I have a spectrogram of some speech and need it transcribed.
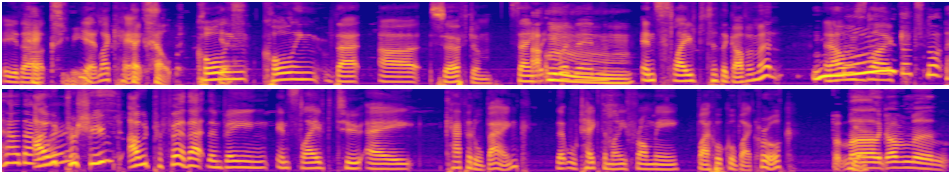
either HECS, you mean? yeah, like HECS, HECS help. calling Yes. calling that uh, serfdom, saying that you were then Mm. enslaved to the government. And I was No, like- that's not how that I works. would presume I would prefer that than being enslaved to a capital bank that will take the money from me by hook or by crook. But ma, Yes. the government.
